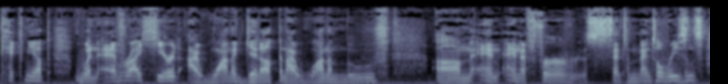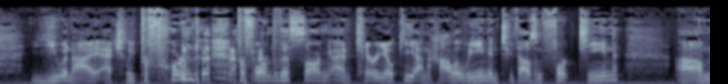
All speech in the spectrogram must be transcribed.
pick me up. Whenever I hear it, I want to get up and I want to move. Um, and and for sentimental reasons, you and I actually performed performed this song on karaoke on Halloween in 2014 um,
